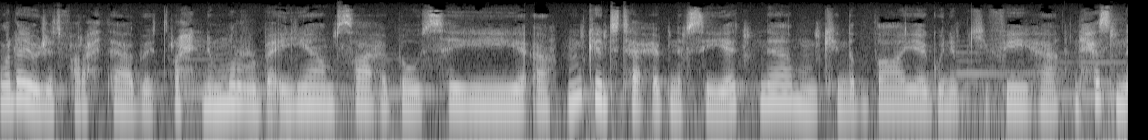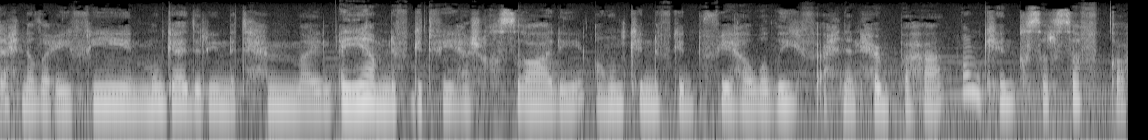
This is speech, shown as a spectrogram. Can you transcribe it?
ولا يوجد فرح ثابت. راح نمر بأيام صعبة وسيئة. ممكن تتعب نفسيتنا ممكن نتضايق ونبكي فيها نحس إن إحنا ضعيفين مو قادرين نتحمل. أيام نفقد فيها شخص غالي أو ممكن نفقد فيها وظيفة إحنا نحبها. ممكن نخسر صفقة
